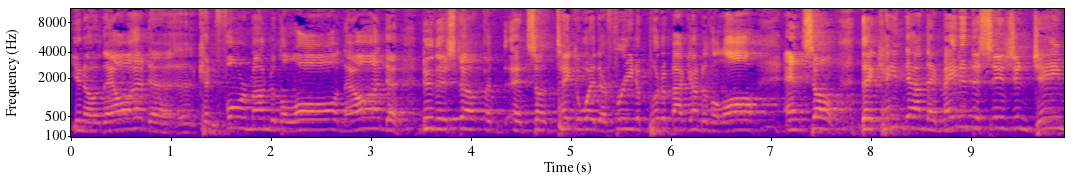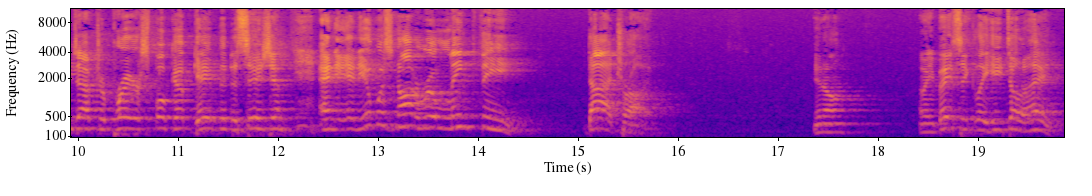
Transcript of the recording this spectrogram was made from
you know, they all had to uh, conform under the law and they all had to do this stuff and, and so take away their freedom, put it back under the law. And so they came down, they made a decision. James, after prayer, spoke up, gave the decision. And, and it was not a real lengthy diatribe. You know? I mean, basically, he told them, hey,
